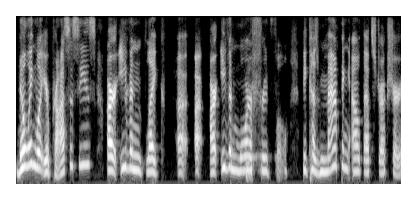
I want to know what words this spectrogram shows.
knowing what your processes are even like uh, uh, are even more fruitful because mapping out that structure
